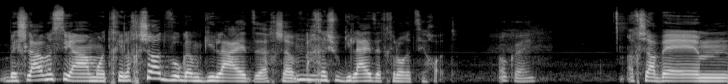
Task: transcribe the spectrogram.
בשלב מסוים הוא התחיל לחשוד והוא גם גילה את זה. עכשיו, אחרי שהוא גילה את זה התחילו הרציחות. אוקיי. עכשיו, אמ, אה,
